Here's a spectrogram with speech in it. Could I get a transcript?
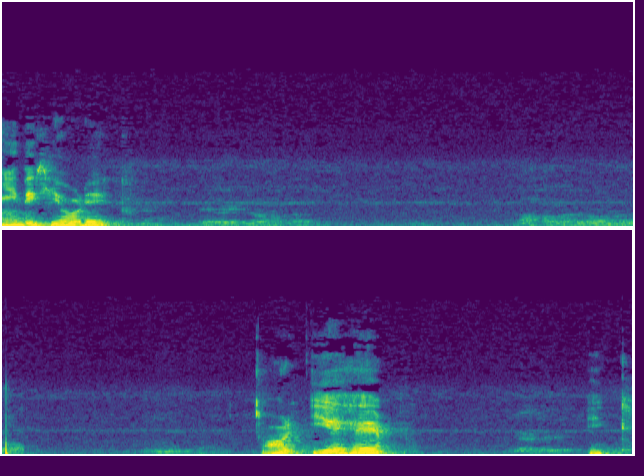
ये देखिए और एक। और ये है एक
